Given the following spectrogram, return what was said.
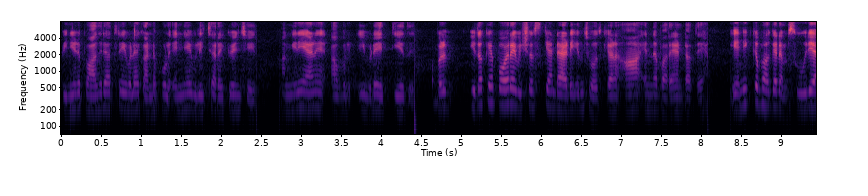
പിന്നീട് പാതിരാത്രി ഇവളെ കണ്ടപ്പോൾ എന്നെ വിളിച്ചറിയിക്കുകയും ചെയ്തു. അങ്ങനെയാണ് അവർ ഇവിടെ എത്തിയത്. അപ്പോൾ ഇതൊക്കെ പോരെ വിശ്വസിക്കാൻ ഡാഡി എന്ന് ചോദിക്കുകയാണ് ആ എന്ന് പറയണ്ട അദ്ദേഹം. എനിക്ക് പകരം സൂര്യ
